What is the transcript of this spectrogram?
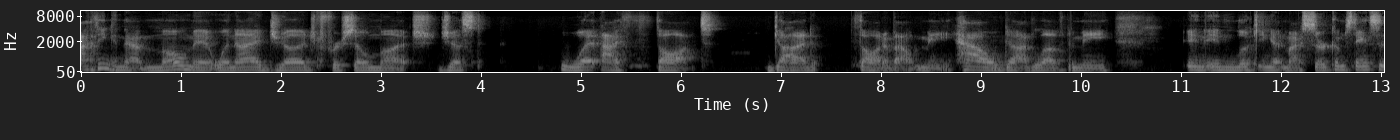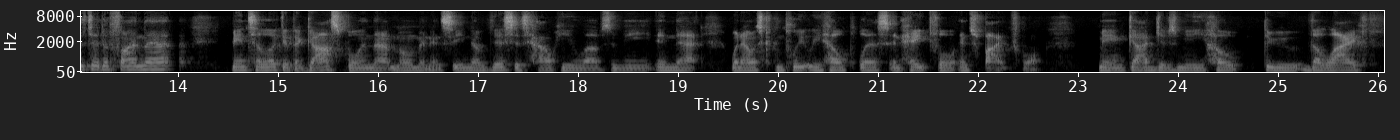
I think in that moment when I judged for so much just what I thought God thought about me, how mm-hmm. God loved me, in in looking at my circumstances to define that, man, to look at the gospel in that moment and see, no, this is how he loves me. In that when I was completely helpless and hateful and spiteful, man, God gives me hope through the life,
